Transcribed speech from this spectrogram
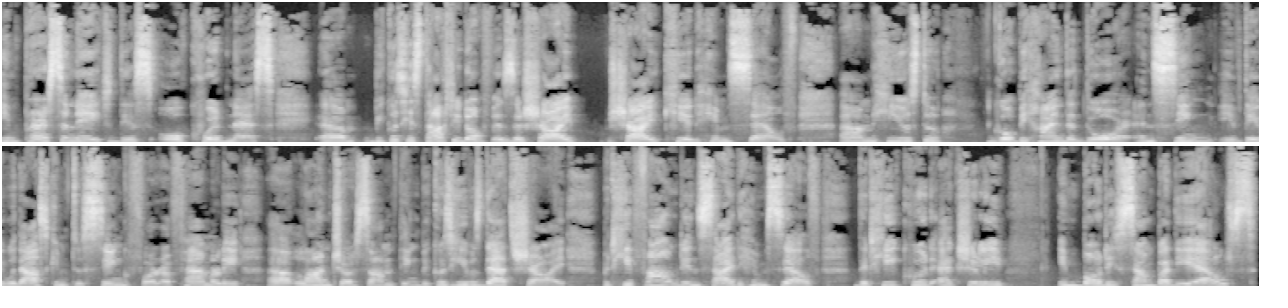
impersonate this awkwardness um, because he started off as a shy shy kid himself. Um, he used to go behind the door and sing if they would ask him to sing for a family uh, lunch or something because he was that shy. But he found inside himself that he could actually embody somebody else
